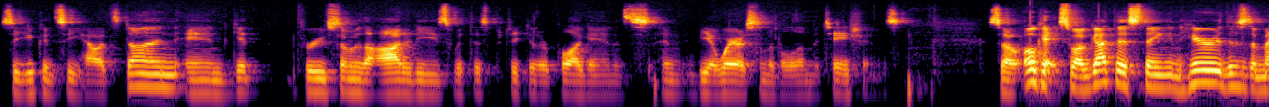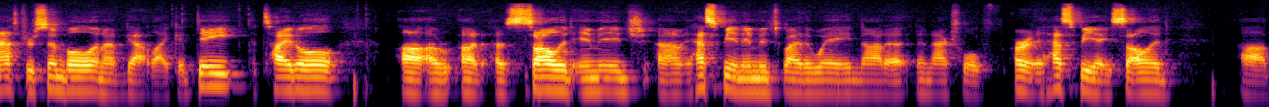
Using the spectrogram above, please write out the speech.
so you can see how it's done and get through some of the oddities with this particular plugin and be aware of some of the limitations. So, okay, so I've got this thing in here. This is a master symbol, and I've got like a date, a title, uh, a, a, solid image. Uh, it has to be an image, by the way, not a, an actual, or it has to be a solid uh,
